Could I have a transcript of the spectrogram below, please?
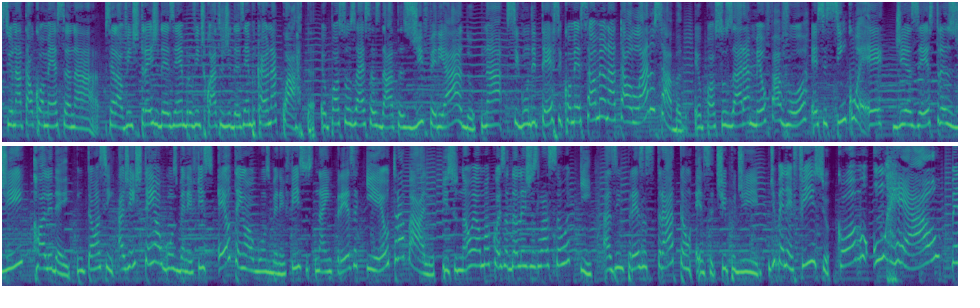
Se o Natal começa na, sei lá, o 23 de dezembro, o 24 de dezembro caiu na quarta. Eu posso usar essas datas de feriado na segunda e terça e começar o meu Natal lá no sábado. Eu posso usar a meu favor esses cinco dias extras de holiday. Então, assim, a gente tem alguns benefícios. Eu tenho alguns benefícios na empresa que eu trabalho. Isso não é uma coisa da legislação aqui. As empresas tratam esse tipo de, de benefício como um real benefício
